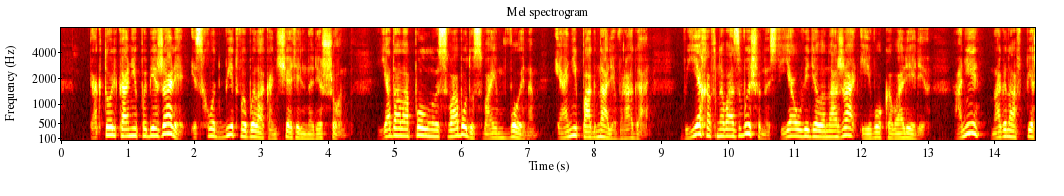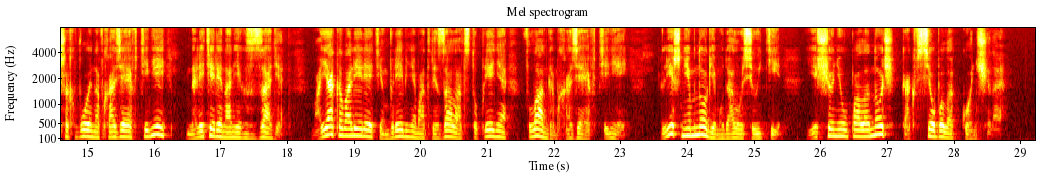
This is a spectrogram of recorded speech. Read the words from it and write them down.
Как только они побежали, исход битвы был окончательно решен. Я дала полную свободу своим воинам, и они погнали врага. Въехав на возвышенность, я увидела ножа и его кавалерию. Они, нагнав пеших воинов хозяев теней, налетели на них сзади. Моя кавалерия тем временем отрезала отступление флангом хозяев теней. Лишь немногим удалось уйти. Еще не упала ночь, как все было кончено.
